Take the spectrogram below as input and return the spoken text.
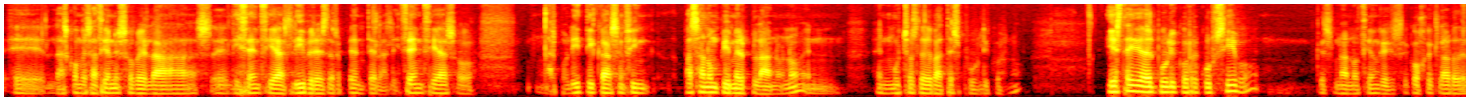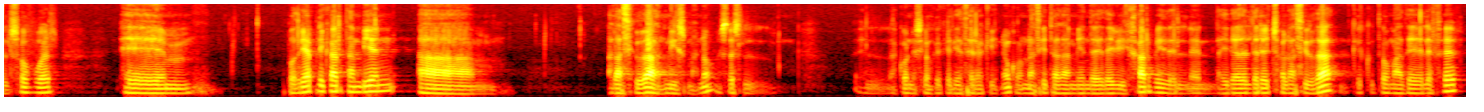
eh, las conversaciones sobre las eh, licencias libres, de repente las licencias o las políticas, en fin, pasan a un primer plano ¿no? en, muchos debates públicos. Y esta idea del público recursivo, que es una noción que se coge claro del software, podría aplicar también a, la ciudad misma. ¿no? Esa es la conexión que quería hacer aquí, ¿no? con una cita también de David Harvey, la idea del derecho a la ciudad, que toma de Lefebvre,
